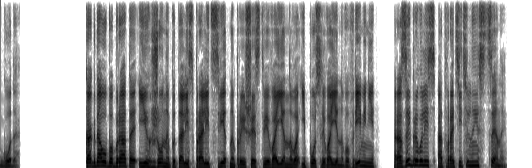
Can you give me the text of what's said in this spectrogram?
года. Когда оба брата и их жены пытались пролить свет на происшествие военного и послевоенного времени, разыгрывались отвратительные сцены.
